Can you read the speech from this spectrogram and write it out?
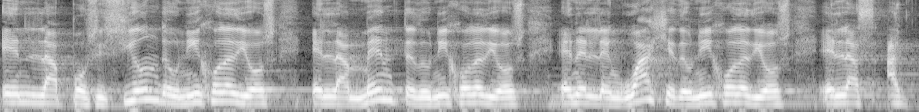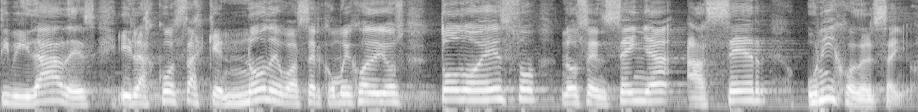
en la posición de un hijo de Dios, en la mente de un hijo de Dios, en el lenguaje de un hijo de Dios, en las actividades y las cosas que no debo hacer como hijo de Dios, todo eso nos enseña a ser un hijo del Señor.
